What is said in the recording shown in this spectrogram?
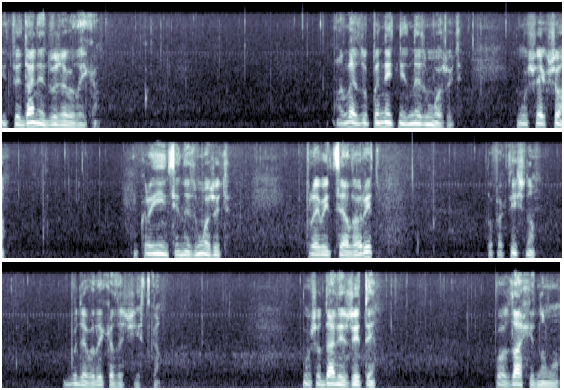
відповідальність дуже велика. Але зупинити не зможуть. Тому що якщо українці не зможуть проявити цей алгоритм, то фактично буде велика зачистка. Що далі жити по західному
